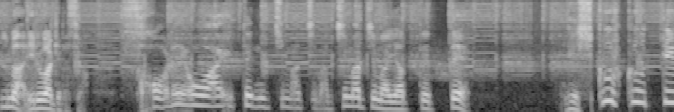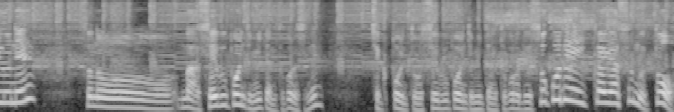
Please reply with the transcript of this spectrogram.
今いるわけですよ。それを相手にちまちまちまちまやってって、で、祝福っていうね、その、まあ、セーブポイントみたいなところですね。チェックポイント、セーブポイントみたいなところで、そこで一回休むと、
